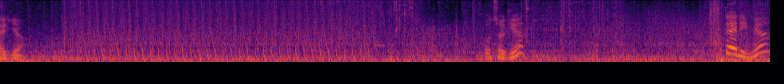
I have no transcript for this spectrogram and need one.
갈겨 또 저기야? 때리면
